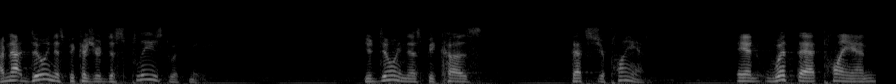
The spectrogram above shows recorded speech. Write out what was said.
I'm not doing this because you're displeased with me. You're doing this because that's your plan. And with that plan,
